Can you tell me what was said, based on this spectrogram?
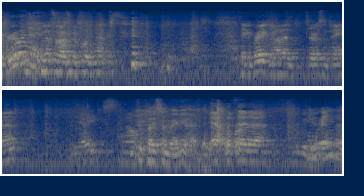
lot. You ruined it. That's what I was gonna play next. Take a break. You want to throw some paint on? Yikes. You No. could play some Radiohead. Yeah. What's that? Uh, movie In Rainbows.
